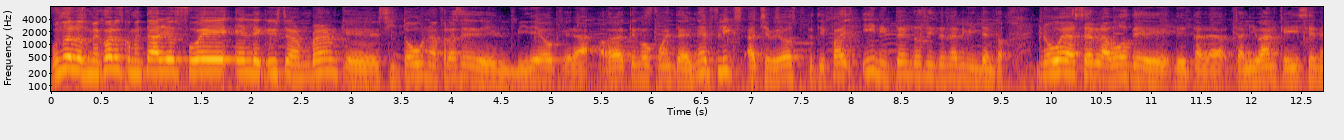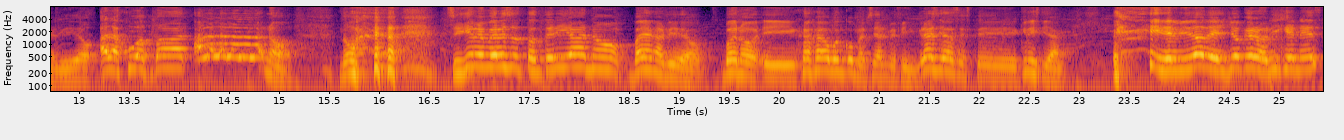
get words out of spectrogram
Uno de los mejores comentarios fue el de Christian Byrne, que citó una frase del video que era, ahora tengo cuenta de Netflix, HBO, Spotify y Nintendo sin tener mi intento. No voy a hacer la voz de, Talibán que hice en el video, a la Bar, a la la la la no. No, si quieren ver esa tontería, no, vayan al video. Bueno, y jaja, buen comercial, me fin. Gracias, este, Cristian. y del video de Joker Orígenes,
